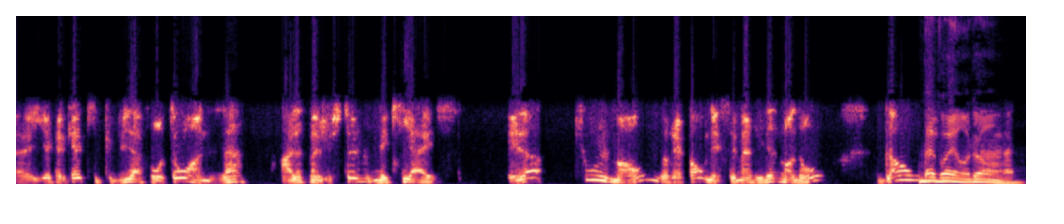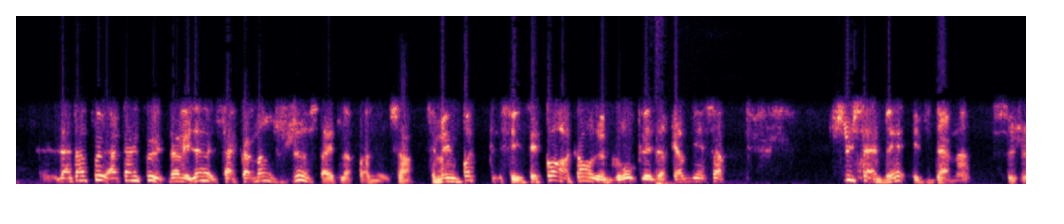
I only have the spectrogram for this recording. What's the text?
euh, il y a quelqu'un qui publie la photo en disant, en lettres majuscules, mais qui est-ce? Et là, tout le monde répond, mais c'est Marilyn Monroe. Donc, ben voyons donc. Attends un peu, attends un peu. Non, mais là, ça commence juste à être le fun, ça. C'est même pas, c'est pas encore le gros plaisir. Regarde bien ça. Tu savais, évidemment, je,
